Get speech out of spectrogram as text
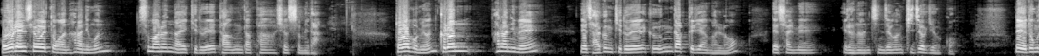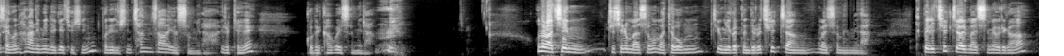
오랜 세월 동안 하나님은 수많은 나의 기도에 다 응답하셨습니다. 돌아보면 그런 하나님의 내 작은 기도의 그 응답들이야말로 내 삶에 일어난 진정한 기적이었고 내 여동생은 하나님이 내게 주신 보내주신 천사였습니다. 이렇게 고백하고 있습니다. 오늘 아침 주시는 말씀은 마태복음 지금 읽었던 대로 7장 말씀입니다. 특별히 7절 말씀에 우리가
